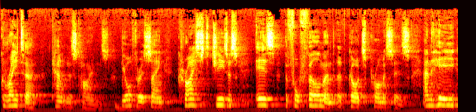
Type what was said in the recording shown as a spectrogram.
greater countless times. The author is saying Christ Jesus is the fulfillment of God's promises, and He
